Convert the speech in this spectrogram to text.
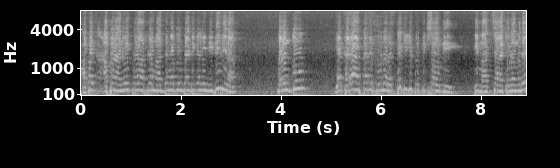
आपण आपण अनेक वेळा आपल्या माध्यमातून त्या ठिकाणी निधी दिला. परंतु या खऱ्या अर्थाने पूर्ण रस्त्याची जी प्रतीक्षा होती ती मागच्या आठवड्यामध्ये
